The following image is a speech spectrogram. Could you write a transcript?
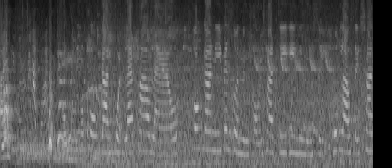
นี่โครงการขวดแลกข้าวแล้ว โครงการนี้เป็นส่วนหนึ่งของวิชา GE 114 พวกเราเซกชัน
